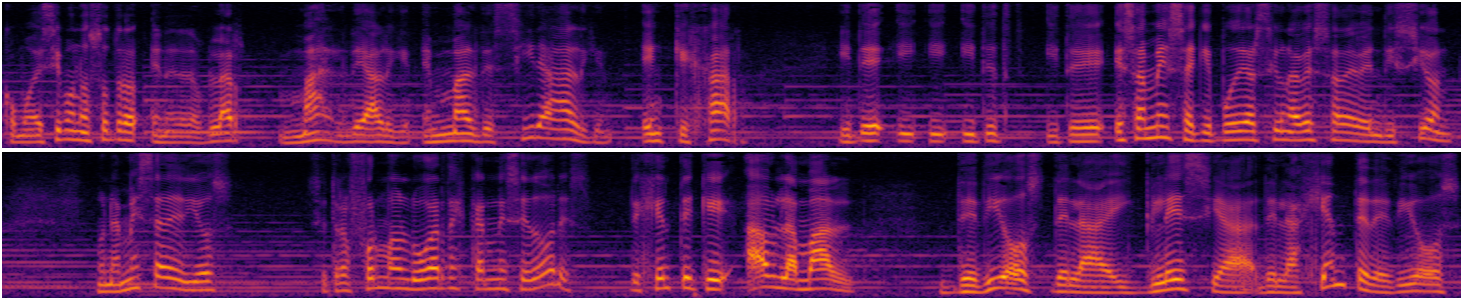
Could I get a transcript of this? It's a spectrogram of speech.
como decimos nosotros, en el hablar mal de alguien, en maldecir a alguien, en quejar. Y, te, y, y te, esa mesa que puede ser una mesa de bendición, una mesa de Dios, se transforma en un lugar de escarnecedores, de gente que habla mal de Dios, de la iglesia, de la gente de Dios,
